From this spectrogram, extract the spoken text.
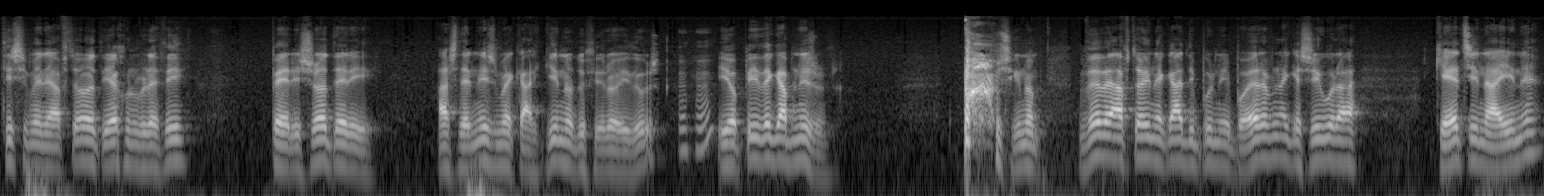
Τι σημαίνει αυτό, ότι έχουν βρεθεί περισσότεροι ασθενείς με καρκίνο του θηροειδούς, οι οποίοι δεν καπνίζουν. Συγγνώμη. Βέβαια αυτό είναι κάτι που είναι υποέρευνα και σίγουρα και έτσι να είναι,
